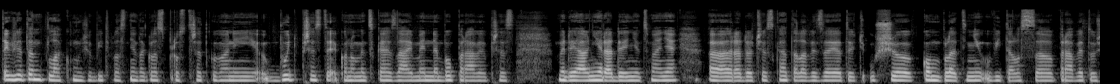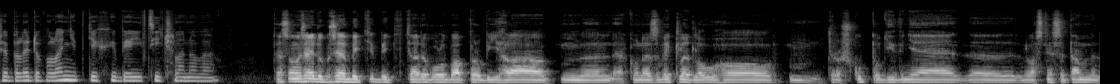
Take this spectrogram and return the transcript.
Takže ten tlak může být vlastně takhle zprostředkovaný buď přes ty ekonomické zájmy, nebo právě přes mediální rady. Nicméně eh, Rada Česká televize je teď už kompletní. Uvítal se právě to, že byly dovoleni ti chybějící členové. To je samozřejmě dobře, byť, byť ta dovolba probíhala mm, jako nezvykle dlouho, mm, trošku podivně. E, vlastně se tam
